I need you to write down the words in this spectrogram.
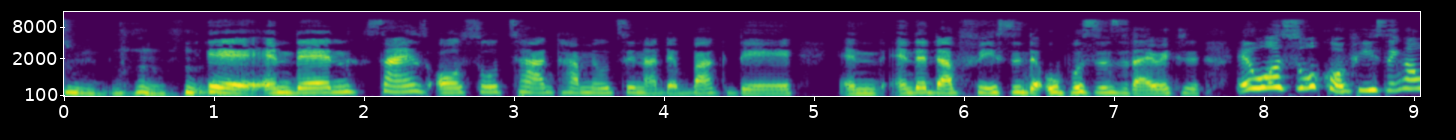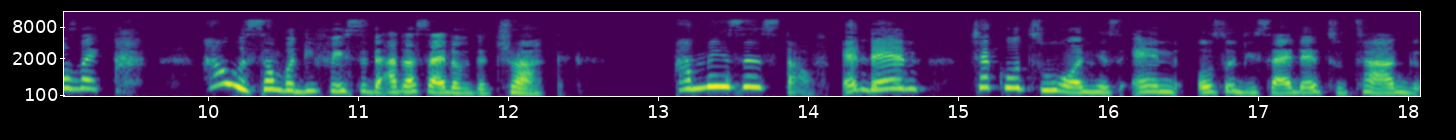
Yeah, and then Sainz also tagged Hamilton at the back there and ended up facing the opposite direction. It was so confusing. I was like, "Ah, how is somebody facing the other side of the track? Amazing stuff. And then Checo too on his end also decided to tag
